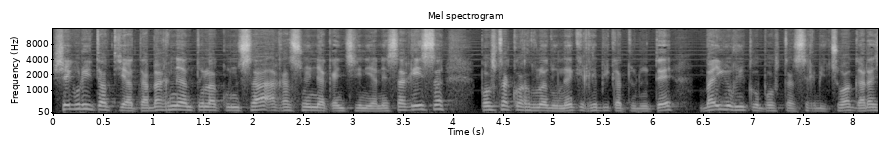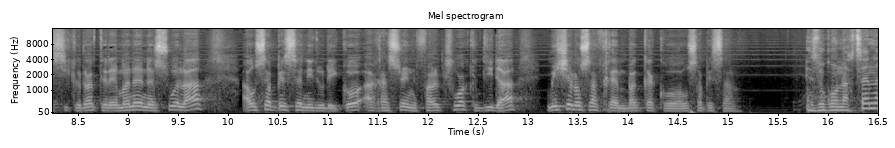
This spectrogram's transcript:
seguritatea eta barne antolakuntza arrazoinak aintzinean ezagiz, postako arduradunek errepikatu dute, baiguriko posta zerbitzua garaizik erat ere manen zuela, hausapesan iduriko arrazoin faltsuak dira, Michel Osafren bankako hausapesa. Ez dugu nartzen,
